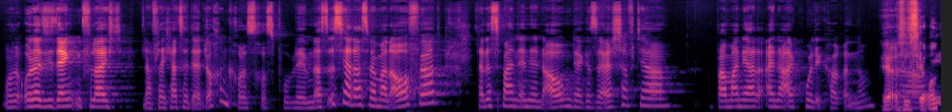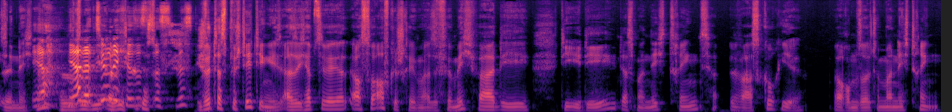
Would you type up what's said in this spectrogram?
Oder, oder sie denken vielleicht, na, vielleicht hatte der doch ein größeres Problem. Das ist ja das, wenn man aufhört, dann ist man in den Augen der Gesellschaft ja war man ja eine Alkoholikerin. Ne? Ja, es ist ja unsinnig. Ne? Ja, also ja so natürlich. Wie, also ich, das, ich würde das bestätigen. Also ich habe es auch so aufgeschrieben. Also für mich war die, die Idee, dass man nicht trinkt, war skurril. Warum sollte man nicht trinken?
